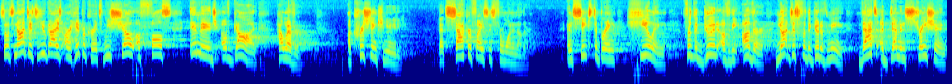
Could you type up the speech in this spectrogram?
So it's not just you guys are hypocrites, we show a false image of God. However, a Christian community that sacrifices for one another and seeks to bring healing for the good of the other, not just for the good of me. That's a demonstration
